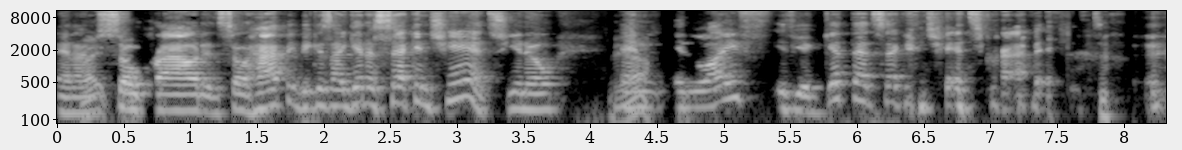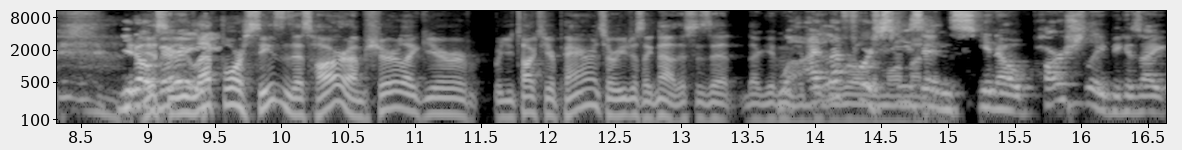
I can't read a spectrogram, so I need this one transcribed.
and I'm right. so proud and so happy because I get a second chance, you know. Yeah. And in life, if you get that second chance, grab it. you know, yeah, very, so you left four seasons. That's hard. I'm sure. Like you're, when you talk to your parents, or you just like, no, this is it. They're giving. Well, I left four seasons. Money. You know, partially because I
